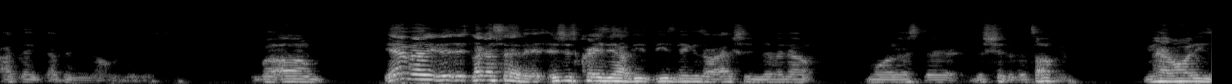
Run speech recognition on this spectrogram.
I think I think we know who it is. But um, yeah, man. It, it, like I said, it, it's just crazy how these these niggas are actually living out more or less their the shit that they're talking. You have all these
